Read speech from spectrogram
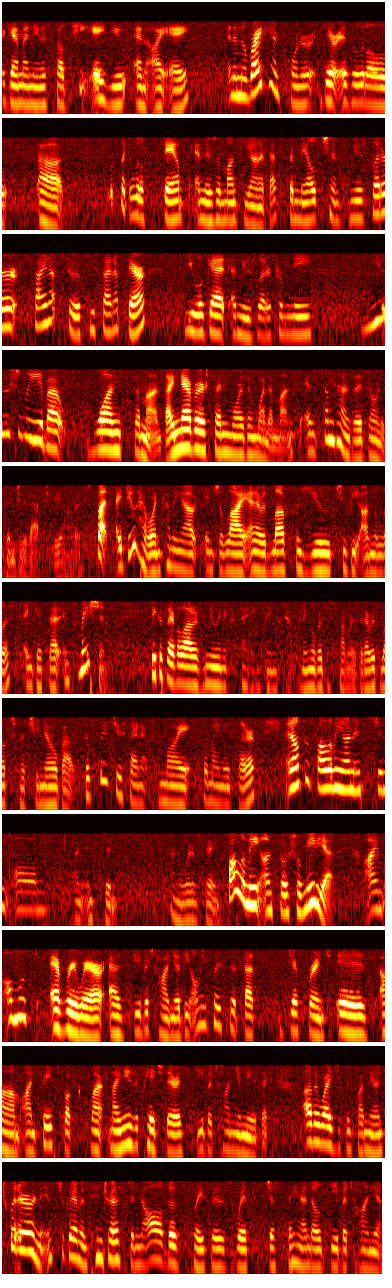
Again, my name is spelled T-A-U-N-I-A. And in the right-hand corner, there is a little, uh, looks like a little stamp, and there's a monkey on it. That's the MailChimp newsletter sign up. So if you sign up there, you will get a newsletter from me, usually about once a month. I never send more than one a month, and sometimes I don't even do that, to be honest. But I do have one coming out in July, and I would love for you to be on the list and get that information because I have a lot of new and exciting things happening over the summer that I would love to let you know about. So please do sign up for my for my newsletter, and also follow me on instant um, on instant. I don't know what I'm saying. Follow me on social media. I'm almost everywhere as Diva Taunia. The only place that that's different is um, on Facebook. My, my music page there is Diva Taunia Music. Otherwise, you can find me on Twitter and Instagram and Pinterest and all of those places with just the handle Diva Taunia.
